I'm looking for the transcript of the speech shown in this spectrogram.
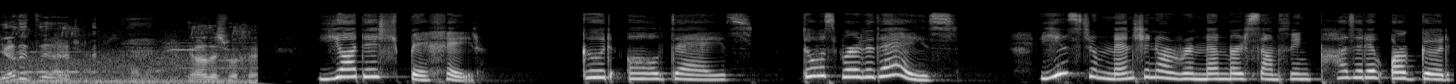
یادت یادش بخیر Yadish bekhair. Good old days. Those were the days. Used to mention or remember something positive or good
